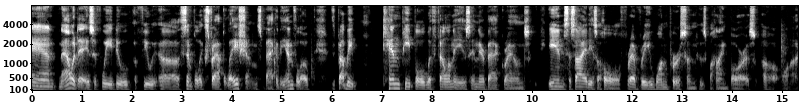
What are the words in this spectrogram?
And nowadays, if we do a few uh, simple extrapolations back of the envelope, there's probably 10 people with felonies in their backgrounds in society as a whole for every one person who's behind bars uh, on a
